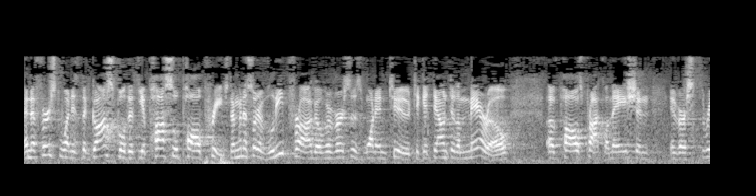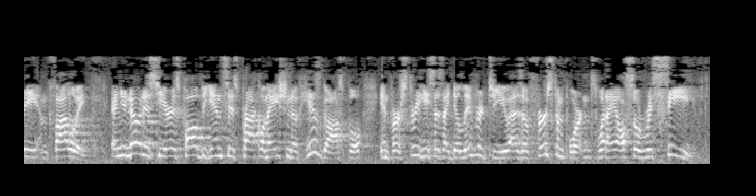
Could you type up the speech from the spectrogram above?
And the first one is the gospel that the apostle Paul preached. I'm going to sort of leapfrog over verses 1 and 2 to get down to the marrow of Paul's proclamation in verse 3 and following. And you notice here as Paul begins his proclamation of his gospel in verse 3, he says, I delivered to you as of first importance what I also received.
